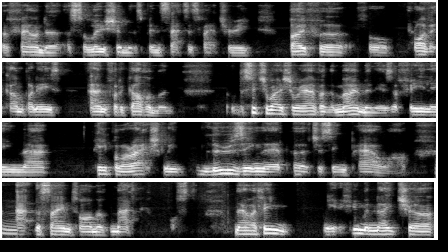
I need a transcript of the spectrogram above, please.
have found a, a, solution that's been satisfactory both for, for private companies and for the government. The situation we have at the moment is a feeling that people are actually losing their purchasing power mm. at the same time of massive cost. Now, I think human nature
